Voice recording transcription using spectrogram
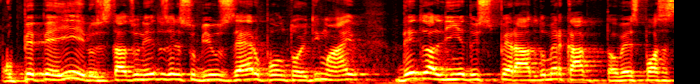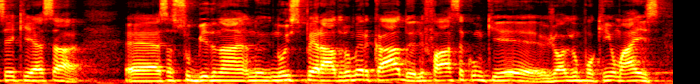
o PPI nos Estados Unidos, ele subiu 0,8 em maio, dentro da linha do esperado do mercado. Talvez possa ser que essa é, essa subida na, no, no, esperado do mercado ele faça com que jogue um pouquinho mais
